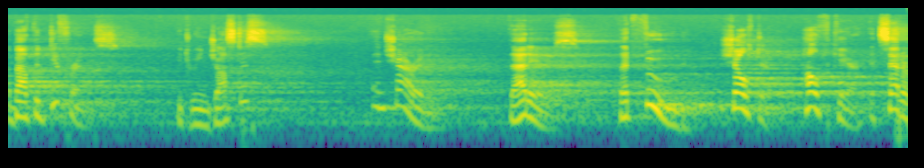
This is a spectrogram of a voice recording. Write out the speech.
about the difference between justice and charity? That is, that food, shelter, health care, etc.,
